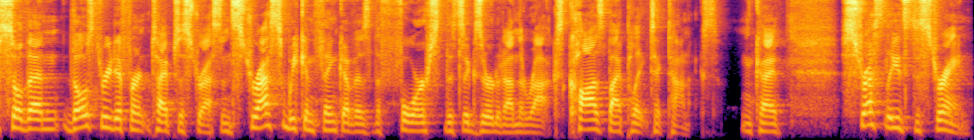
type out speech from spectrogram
So then those three different types of stress and stress we can think of as the force that's exerted on the rocks caused by plate tectonics. Okay. Stress leads to strain.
